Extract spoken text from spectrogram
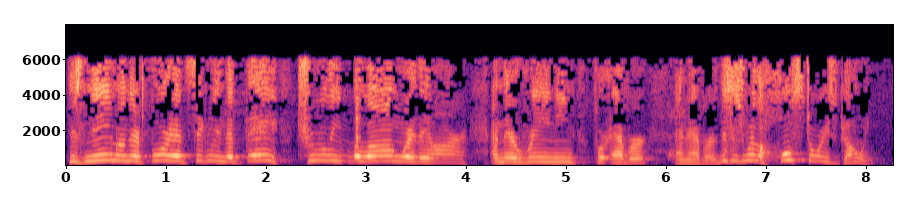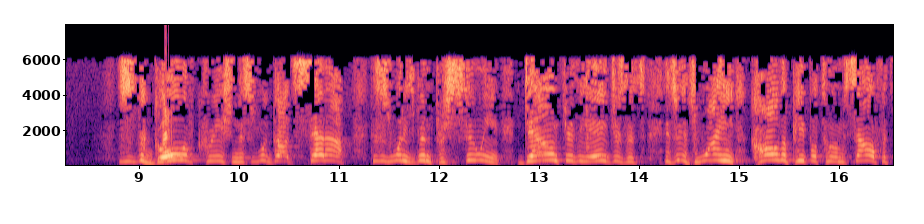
His name on their forehead signaling that they truly belong where they are, and they're reigning forever and ever. This is where the whole story's going. This is the goal of creation. This is what God set up. This is what He's been pursuing down through the ages. It's, it's, it's why He called the people to Himself. It's,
